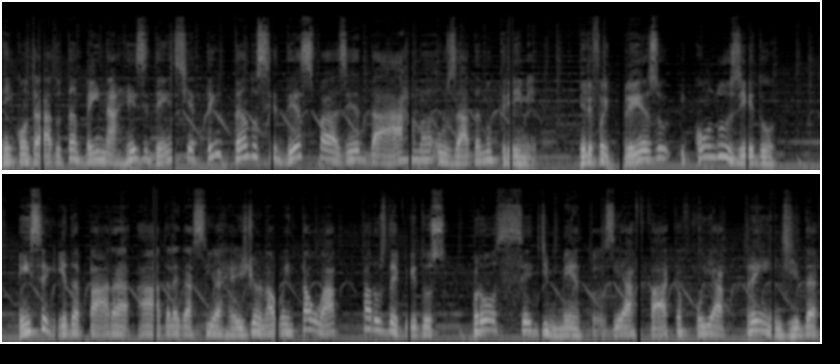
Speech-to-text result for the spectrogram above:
encontrado também na residência tentando se desfazer da arma usada no crime. Ele foi preso e conduzido em seguida para a delegacia regional em Tauá para os devidos procedimentos e a faca foi apreendida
